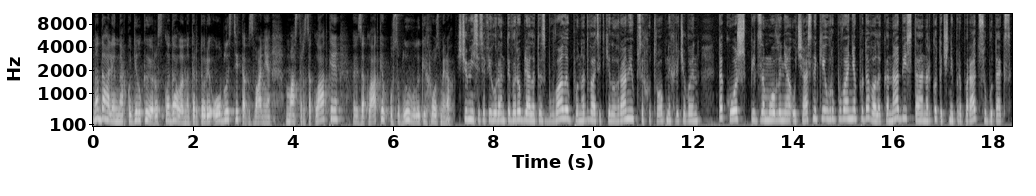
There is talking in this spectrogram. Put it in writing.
Надалі наркоділки розкладали на території області так звані мастер-закладки, е, закладки в особливо великих розмірах. Щомісяця фігуранти виробляли та збували понад 20 кілограмів психотропних речовин. Також під замовлення учасники угрупування продавали канабіс та наркотичний препарат Субутекс.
